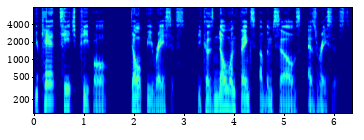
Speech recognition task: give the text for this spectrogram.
you can't teach people don't be racist because no one thinks of themselves as racist.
